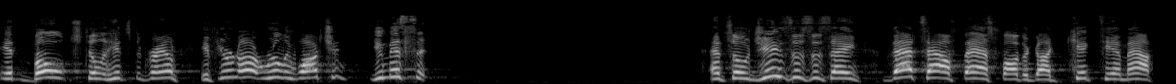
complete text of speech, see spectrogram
it bolts till it hits the ground, if you're not really watching, you miss it. And so Jesus is saying, that's how fast Father God kicked him out.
